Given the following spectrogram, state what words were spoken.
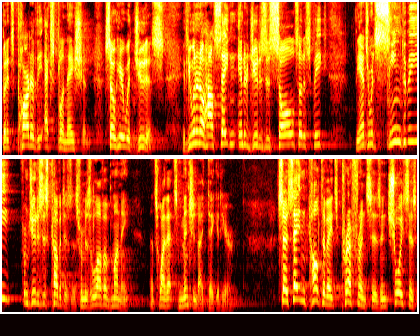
but it's part of the explanation. So here with Judas. If you want to know how Satan entered Judas's soul, so to speak, the answer would seem to be from Judas's covetousness, from his love of money. That's why that's mentioned, I take it here. So Satan cultivates preferences and choices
